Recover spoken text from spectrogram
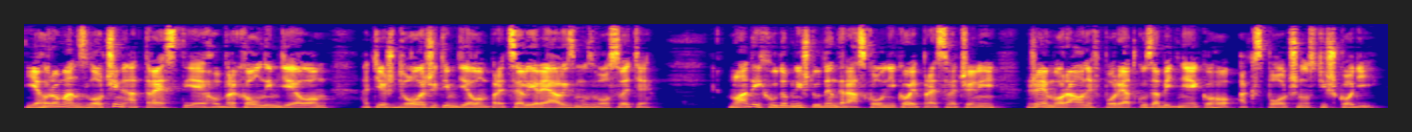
Jeho román Zločin a trest je jeho vrcholným dielom a tiež dôležitým dielom pre celý realizmus vo svete – Mladý chudobný študent Raskolníkov je presvedčený, že je morálne v poriadku zabiť niekoho, ak spoločnosti škodí.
